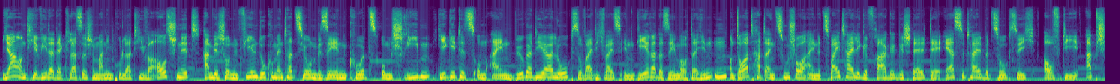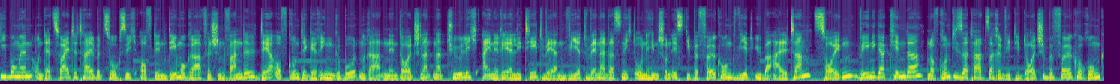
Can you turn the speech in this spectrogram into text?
Ja, und hier wieder der klassische manipulative Ausschnitt. Haben wir schon in vielen Dokumentationen gesehen, kurz umschrieben. Hier geht es um einen Bürgerdialog, soweit ich weiß, in Gera, das sehen wir auch da hinten. Und dort hat ein Zuschauer eine zweiteilige Frage gestellt. Der erste Teil bezog sich auf die Abschiebungen und der zweite Teil bezog sich auf den demografischen Wandel, der aufgrund der geringen Geburtenraten in Deutschland natürlich eine Realität werden wird, wenn er das nicht ohnehin schon ist. Die Bevölkerung wird überaltern, zeugen weniger Kinder und aufgrund dieser Tatsache wird die deutsche Bevölkerung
